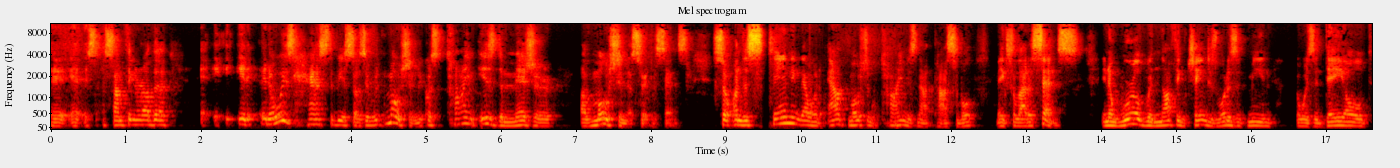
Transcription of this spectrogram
uh, uh something or other, it, it always has to be associated with motion because time is the measure of motion in a certain sense. So understanding that without motion, time is not possible makes a lot of sense. In a world where nothing changes, what does it mean? It was a day old,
